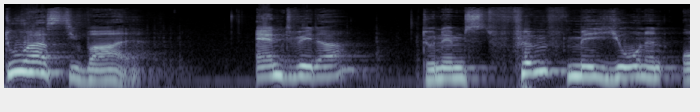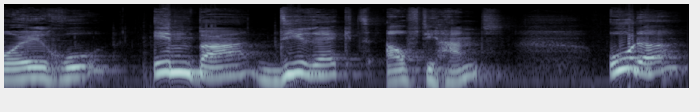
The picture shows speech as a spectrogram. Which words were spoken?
Du hast die Wahl. Entweder du nimmst 5 Millionen Euro in Bar direkt auf die Hand oder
